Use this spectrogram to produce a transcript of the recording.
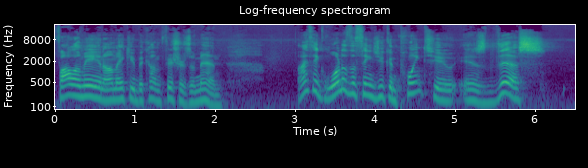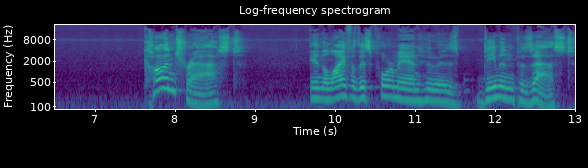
follow me and I'll make you become fishers of men. I think one of the things you can point to is this contrast in the life of this poor man who is demon possessed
